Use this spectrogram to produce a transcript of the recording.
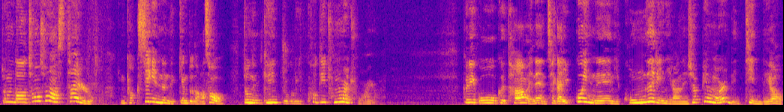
좀 더 청순한 스타일로 좀 격식 있는 느낌도 나서 저는 개인적으로 이 코디 정말 좋아요. 그리고 그 다음에는 제가 입고 있는 이 공드린이라는 쇼핑몰 니트인데요.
